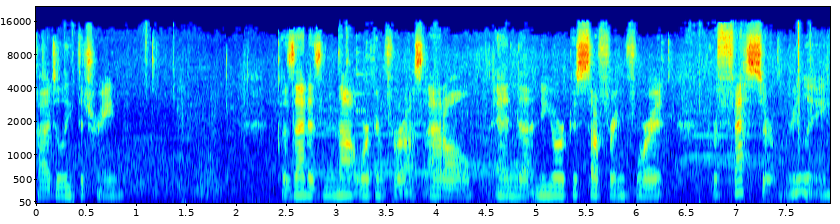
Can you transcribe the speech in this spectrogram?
Uh, delete the train. Because that is not working for us at all. And uh, New York is suffering for it. Professor, really?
